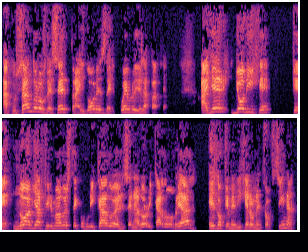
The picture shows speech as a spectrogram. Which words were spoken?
acusándolos de ser traidores del pueblo y de la patria. Ayer yo dije que no había firmado este comunicado el senador Ricardo Monreal, es lo que me dijeron en su oficina.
